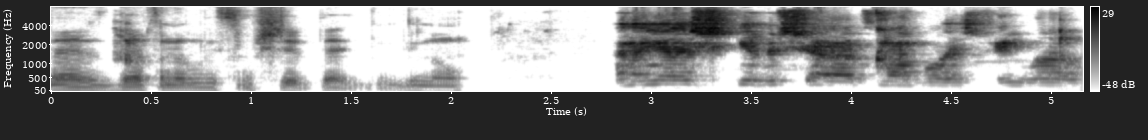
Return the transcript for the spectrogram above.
Yeah, that's definitely some shit that you know. And I gotta give a shout out to my boys Free Will.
